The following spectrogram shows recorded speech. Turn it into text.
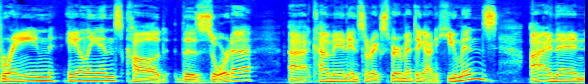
brain aliens called the Xorda uh, come in and start experimenting on humans. Uh, and then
